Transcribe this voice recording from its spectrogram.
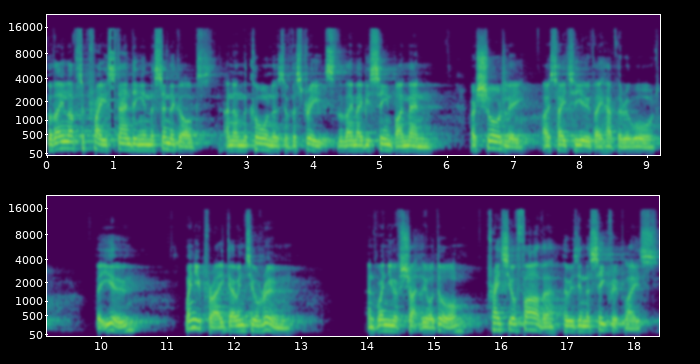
for they love to pray standing in the synagogues and on the corners of the streets, that they may be seen by men. Assuredly, I say to you, they have the reward. But you, when you pray, go into your room, and when you have shut your door, pray to your Father who is in the secret place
